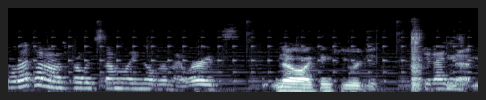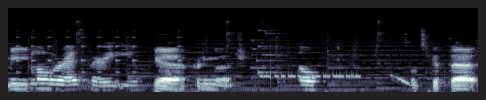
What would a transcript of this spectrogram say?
Well, that time I was probably stumbling over my words. No, I think you were just Did I just at me. blow a raspberry at you? Yeah, pretty much. Oh. So let's get that.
